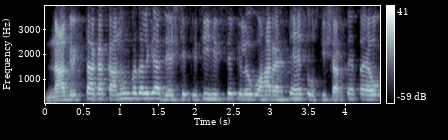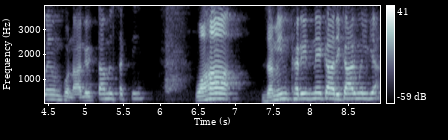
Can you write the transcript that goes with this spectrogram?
नागरिकता का कानून बदल गया, देश के किसी हिस्से के लोग वहाँ रहते हैं तो उसकी शर्तें तय हो गई, उनको नागरिकता मिल सकती है। वहाँ ज़मीन खरीदने का अधिकार मिल गया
